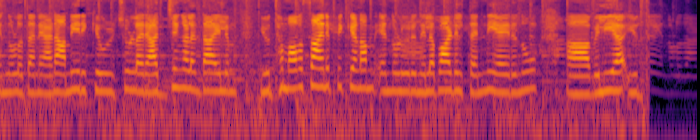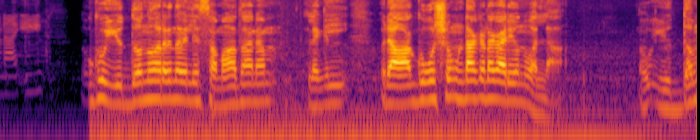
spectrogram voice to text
എന്നുള്ളത് തന്നെയാണ്. അമേരിക്ക ഒഴിച്ചുള്ള രാജ്യങ്ങൾ എന്തായാലും യുദ്ധം അവസാനിപ്പിക്കണം എന്നുള്ളൊരു നിലപാടിൽ തന്നെയായിരുന്നു. വലിയ യുദ്ധം നോക്കൂ യുദ്ധം എന്ന് പറയുന്ന വലിയ സമാധാനം അല്ലെങ്കിൽ ഒരു ആഘോഷം ഉണ്ടാക്കേണ്ട കാര്യമൊന്നുമല്ല. യുദ്ധം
